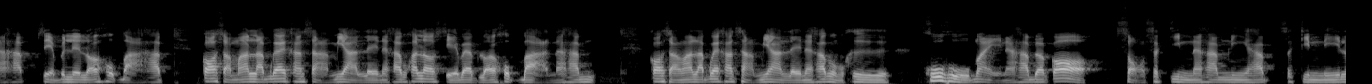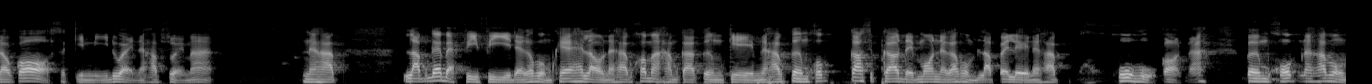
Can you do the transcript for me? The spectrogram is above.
นะครับ เสียไปเลยร้อยหกบาทครับ ก็สามารถรับได้คันสามอย่างเลยนะครับถ้าเราเสียแบบร้อยหกบาทนะครับ ก็สามารถรับได้คันสามอย่างเลยนะครับ ผมคือคู่หูใหม่นะครับ แล้วก็สองสกินนะครับนี่ครับสกินนี้แล้วก็สกินนี้ด้วยนะครับ สวยมากนะครับรับได้แบบฟรีๆนะครับผมแค่ให้เรานะครับ เข้ามาทำการเติมเกมนะครับเติมครบ 99 ไดมอนด์นะครับ ผมรับไปเลยนะครับ คู่หูก่อนนะ เติมครบนะครับผม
